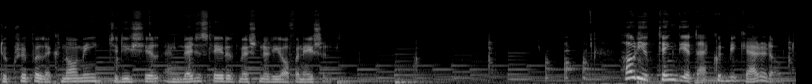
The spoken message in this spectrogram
to cripple economy, judicial, and legislative machinery of a nation. How do you think the attack could be carried out?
